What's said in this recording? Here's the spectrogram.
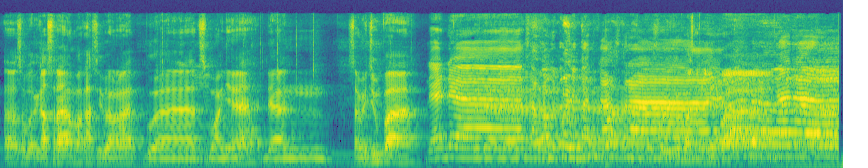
eh, sobat Kastra, makasih banget buat semuanya dan sampai jumpa. Dadah, Dadah. sampai jumpa Sobat Kastra. Sampai jumpa, sampai jumpa. Dadah.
